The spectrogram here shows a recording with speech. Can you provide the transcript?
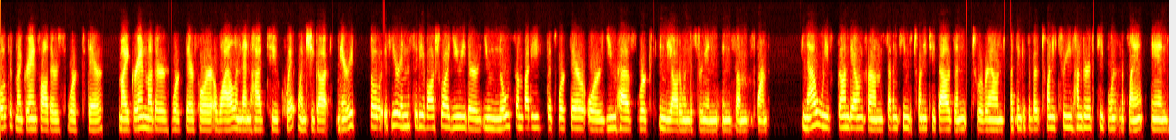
Both of my grandfathers worked there. My grandmother worked there for a while and then had to quit when she got married. So if you're in the city of Oshawa, you either you know somebody that's worked there or you have worked in the auto industry in, in some form. Now we've gone down from 17 to 22,000 to around, I think it's about 2,300 people in the plant and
